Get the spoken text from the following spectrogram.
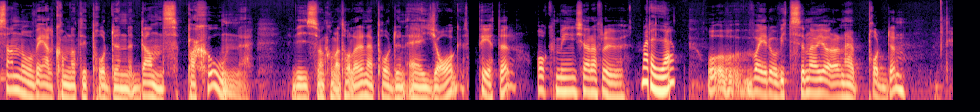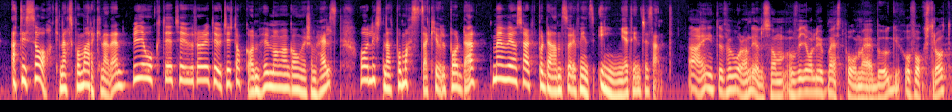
Hejsan och välkomna till podden Danspassion. Vi som kommer att hålla i den här podden är jag, Peter, och min kära fru. Maria. Och vad är då vitsen med att göra den här podden? Att det saknas på marknaden. Vi åkte tur och retur till Stockholm hur många gånger som helst och har lyssnat på massa kul poddar. Men vi har sökt på dans och det finns inget intressant. Nej, inte för våran del. Som, och vi håller ju mest på med bugg och foxtrot.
